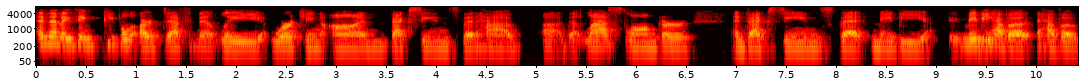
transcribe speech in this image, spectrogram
And then I think people are definitely working on vaccines that have uh, that last longer, and vaccines that maybe maybe have a have a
